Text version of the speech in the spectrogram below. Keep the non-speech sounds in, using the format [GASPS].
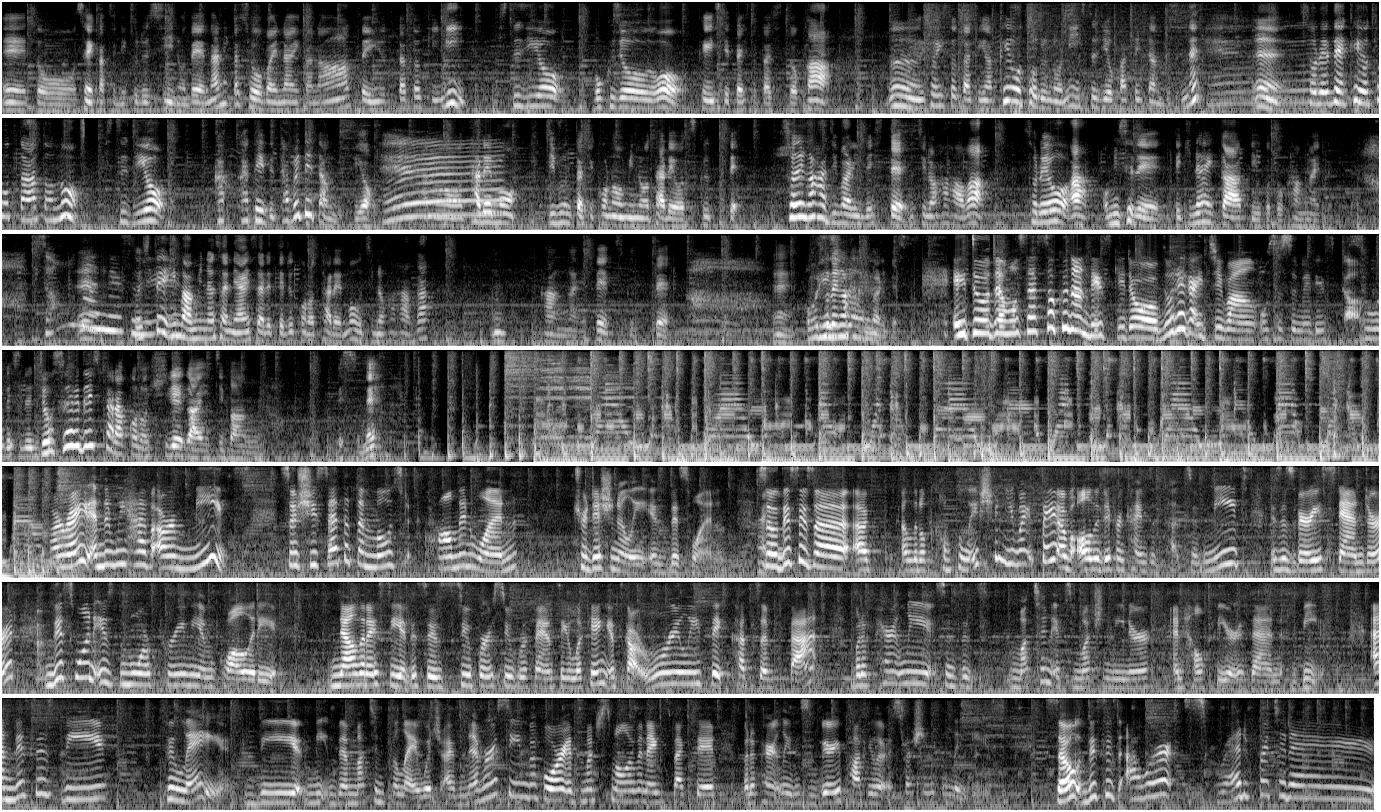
えー、と生活に苦しいので何か商売ないかなって言った時に羊を牧場を経営してた人たちとか、うん、そういう人たちが毛を取るのに羊を買っていたんですね。うん、それで毛を取った後の羊を各家庭で食べてたんですよ。あのタレも自分たち好みのタレを作ってそれが始まりでしてうちの母はそれをあお店でできないかっていうことを考えたみたいそうなんですね。そして今皆さんに愛されてるこのタレもうちの母が、うん、考えて作って、ええ。オリジナルそれが始まりです。えっとじゃあもう早速なんですけど、どれが一番おすすめですか？そうですね。女性でしたらこのヒレが一番ですね right, and then we have our meats. So she said that the most common one traditionally is this one. So this is a, a, a little compilation, you might say, of all the different kinds of cuts of meat. This is very standard. This one is the more premium quality. Now that I see it, this is super, super fancy looking. It's got really thick cuts of fat, but apparently since it's mutton, it's much leaner and healthier than beef. And this is the fillet, the, meat, the mutton fillet, which I've never seen before. It's much smaller than I expected, but apparently this is very popular, especially the ladies. So this is our spread for today.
